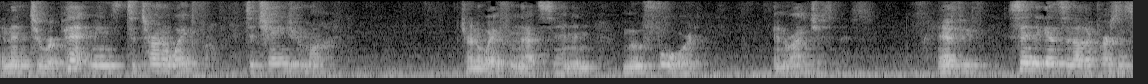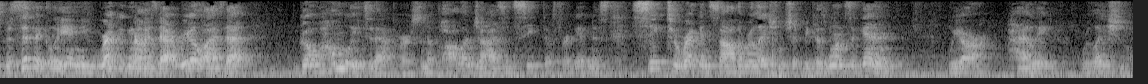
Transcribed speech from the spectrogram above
And then to repent means to turn away from, to change your mind. Turn away from that sin and move forward in righteousness. And if you've sinned against another person specifically and you recognize that, realize that, go humbly to that person, apologize, and seek their forgiveness. Seek to reconcile the relationship because once again, we are highly relational.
